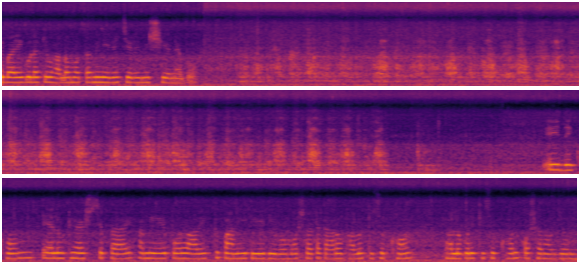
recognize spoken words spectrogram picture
এবার এগুলাকে ভালো মতো আমি নেড়ে চেড়ে মিশিয়ে নেব। এই দেখুন, তেল উঠে আসছে প্রায়। আমি এরপর আর একটু পানি দিয়ে দেব। মশলাটাকে আরও ভালো কিছুক্ষণ, ভালো করে কিছুক্ষণ কষানোর জন্য।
